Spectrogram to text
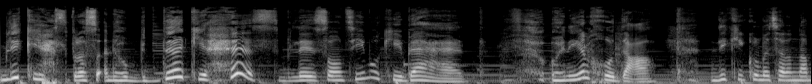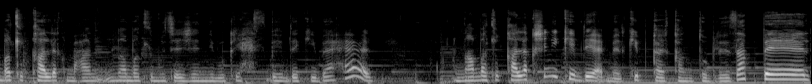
ملي كيحس براسو انه بدا كيحس ب les sentiments كيبعد. وهنا هي الخدعة. اللي كيكون مثلا نمط القلق مع النمط المتجنب وكيحس به بدا كيبعد نمط القلق شنو كيبدا يعمل؟ كيبقى يقنطو ب les appels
